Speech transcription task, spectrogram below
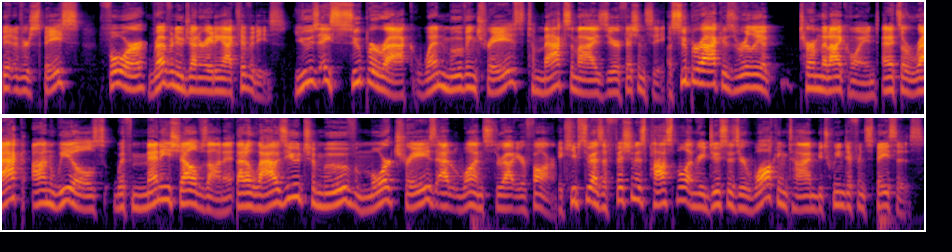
bit of your space for revenue generating activities. Use a super rack when moving trays to maximize your efficiency. A super rack is really a term that I coined, and it's a rack on wheels with many shelves on it that allows you to move more trays at once throughout your farm. It keeps you as efficient as possible and reduces your walking time between different spaces.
